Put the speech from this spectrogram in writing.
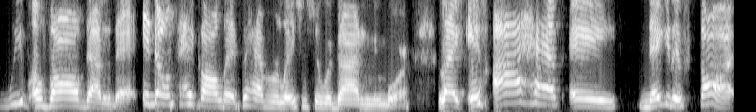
we've evolved out of that. It don't take all that to have a relationship with God anymore. Like if I have a negative thought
